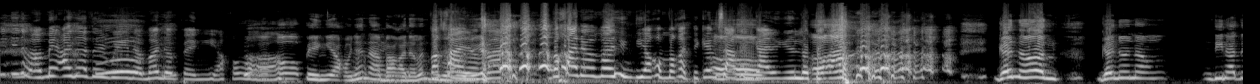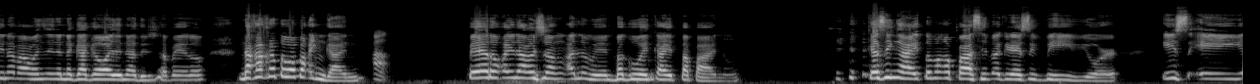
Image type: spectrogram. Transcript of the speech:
hindi naman, may another way naman, no, pengi ako, Oo, ha? oh, pingi ako niyan ha. Baka naman. di mo Baka ako bigyan. naman, baka naman hindi ako makatikim sa akin Oo. galing yung lutuan. Oo. Ganon. Ganon ang hindi natin napapansin na nagagawa na natin siya pero nakakatawa pakinggan. Ah. Pero kailangan siyang, alam mo yun, baguhin kahit papano. Kasi nga, ito mga passive-aggressive behavior is a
